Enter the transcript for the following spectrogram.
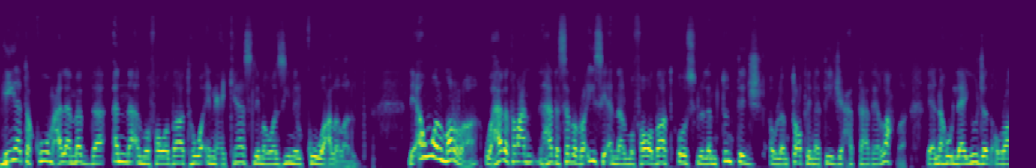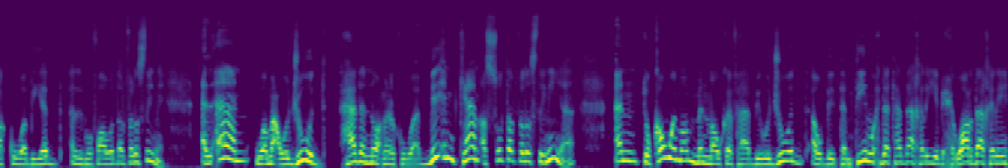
هي تقوم على مبدأ أن المفاوضات هو انعكاس لموازين القوة على الأرض. لأول مرة وهذا طبعا هذا سبب رئيسي أن المفاوضات أوسلو لم تنتج أو لم تعطي نتيجة حتى هذه اللحظة لأنه لا يوجد أوراق قوة بيد المفاوض الفلسطيني. الآن ومع وجود هذا النوع من القوة. بإمكان السلطة الفلسطينية أن تقوم من موقفها بوجود أو بتمتين وحدتها الداخلية بحوار داخلي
